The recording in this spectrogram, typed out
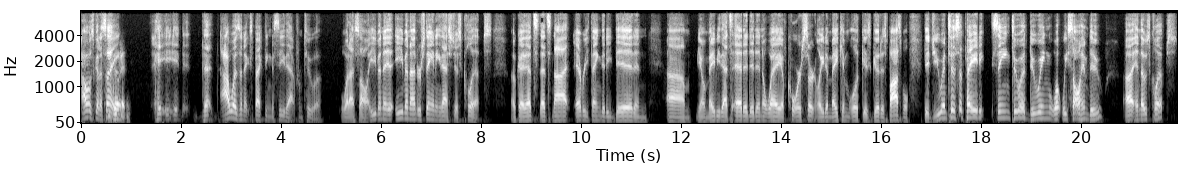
I was going to say hey, that I wasn't expecting to see that from Tua. What I saw, even even understanding that's just clips. Okay, that's that's not everything that he did, and um, you know maybe that's edited in a way, of course, certainly to make him look as good as possible. Did you anticipate seeing Tua doing what we saw him do uh, in those clips?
